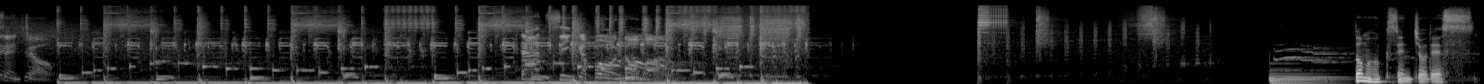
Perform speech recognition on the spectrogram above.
船長 That's Singapore normal どうも、フック船長です。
